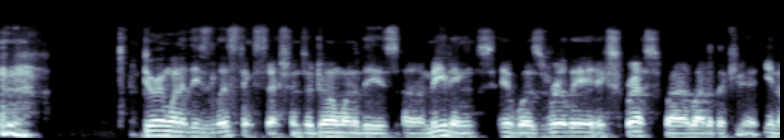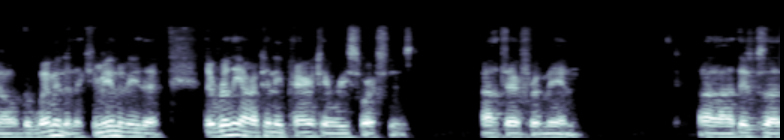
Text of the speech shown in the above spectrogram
during one of these listing sessions or during one of these uh, meetings, it was really expressed by a lot of the you know the women in the community that there really aren't any parenting resources out there for men. Uh, there's uh,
